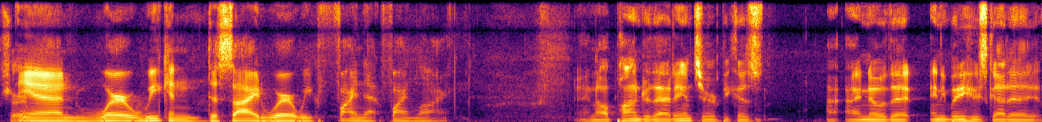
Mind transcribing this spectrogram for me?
sure. and where we can decide where we find that fine line And I'll ponder that answer because I, I know that anybody who's got a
